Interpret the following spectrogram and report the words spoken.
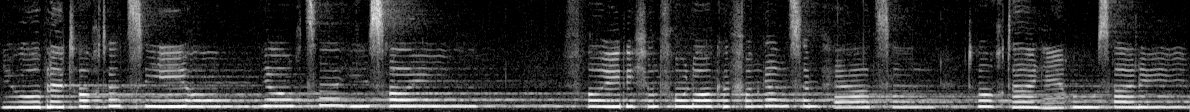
Juble, Tochter Zion, jauchze Israel, freu dich und frohlocke von ganzem Herzen, Tochter Jerusalem.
